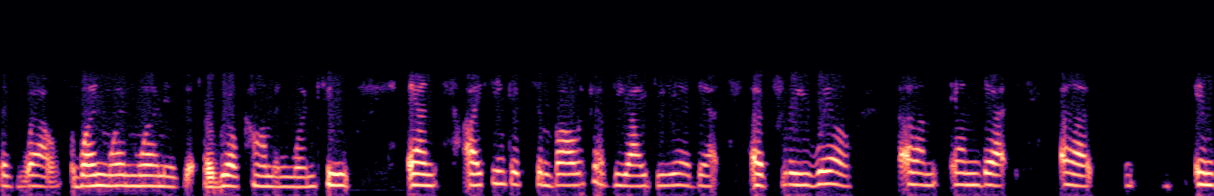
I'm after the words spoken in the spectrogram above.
as well. 111 is a real common one too. And I think it's symbolic of the idea that of free will um, and that uh, in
